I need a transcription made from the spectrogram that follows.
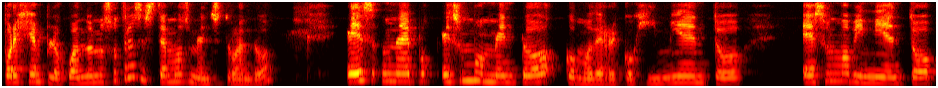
Por ejemplo, cuando nosotras estemos menstruando, es una es un momento como de recogimiento, es un movimiento,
